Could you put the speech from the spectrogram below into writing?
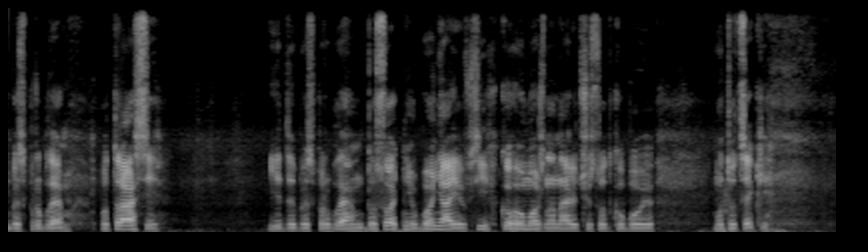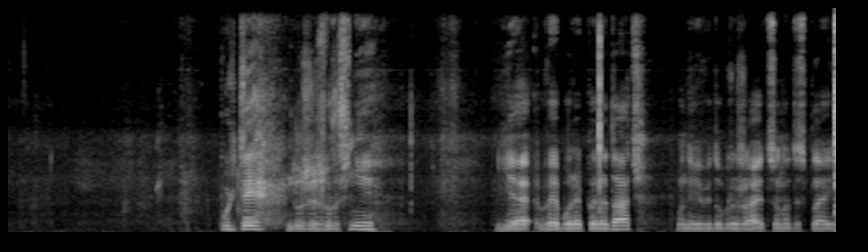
без проблем. По трасі їде без проблем. До сотні обганяє всіх, кого можна, навіть 600 кобою мотоциклі. Пульти дуже зручні. Є вибори передач, вони відображаються на дисплеї.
